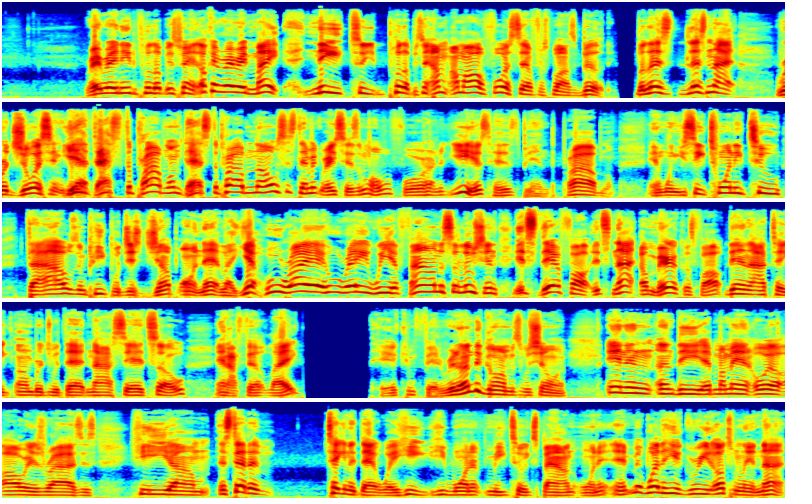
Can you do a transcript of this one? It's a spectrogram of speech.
Ray Ray need to pull up his pants. Okay, Ray Ray might need to pull up his pants. I'm, I'm all for self responsibility, but let's let's not rejoicing, yeah, that's the problem. That's the problem. No, systemic racism over 400 years has been the problem. And when you see 22,000 people just jump on that, like, yeah, hooray, hooray, we have found a solution. It's their fault. It's not America's fault. Then I take umbrage with that. And I said so. And I felt like their Confederate undergarments were showing. And then uh, the uh, my man Oil always rises. He um instead of taking it that way. He he wanted me to expound on it, and whether he agreed ultimately or not,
